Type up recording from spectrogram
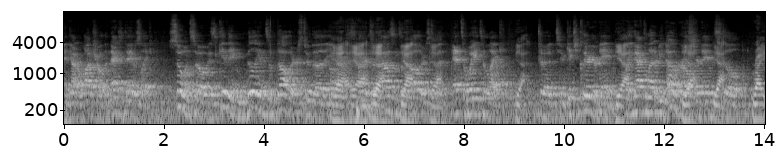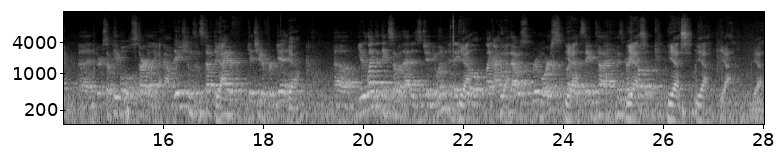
and got a lot of trouble. The next day it was like. So and so is giving millions of dollars to the you know, Yeah, yeah, hundreds of yeah, thousands of yeah, dollars, the- and it's a way to like Yeah. to, to get you clear your name. Yeah. But you have to let it be known, or else your name is still. Right. Uh, so people will start like foundations and stuff to kind of get you to forget. Yeah. Um, you'd like to think some of that is genuine, and they Yeah. feel like I hope that was remorse, but Yeah. at the same time, it's very Yes. public. Yes. Yeah. Yeah. Yeah.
